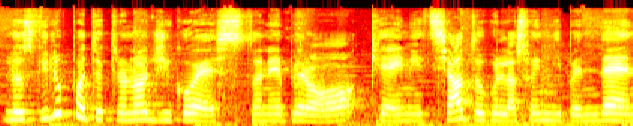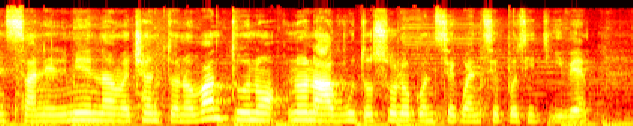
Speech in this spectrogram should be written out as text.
Lo sviluppo tecnologico estone, però, che è iniziato con la sua indipendenza nel 1991, non ha avuto solo conseguenze positive.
